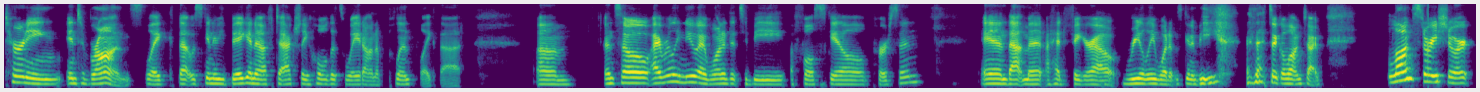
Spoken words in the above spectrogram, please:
turning into bronze, like that was going to be big enough to actually hold its weight on a plinth like that. Um, and so I really knew I wanted it to be a full scale person. And that meant I had to figure out really what it was going to be. And that took a long time. Long story short,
